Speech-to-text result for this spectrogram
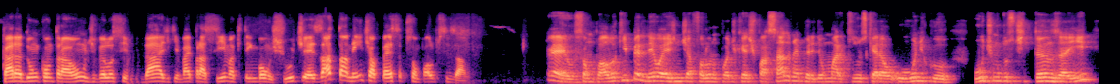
Cara do um contra um, de velocidade, que vai para cima, que tem bom chute, é exatamente a peça que o São Paulo precisava. É, o São Paulo que perdeu, aí a gente já falou no podcast passado, né? Perdeu o Marquinhos, que era o único, o último dos titãs aí.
